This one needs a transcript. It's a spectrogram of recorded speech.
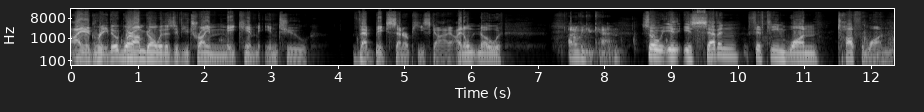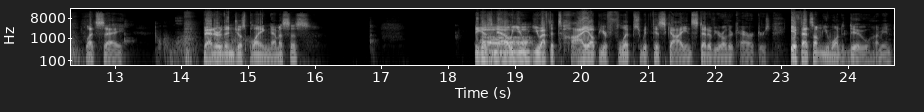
I agree. Where I'm going with is if you try and make him into that big centerpiece guy. I don't know if. I don't think you can. So is, is 7, 15, 1, tough 1, let's say, better than just playing Nemesis? Because now you, Uh. you have to tie up your flips with this guy instead of your other characters. If that's something you want to do. I mean,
